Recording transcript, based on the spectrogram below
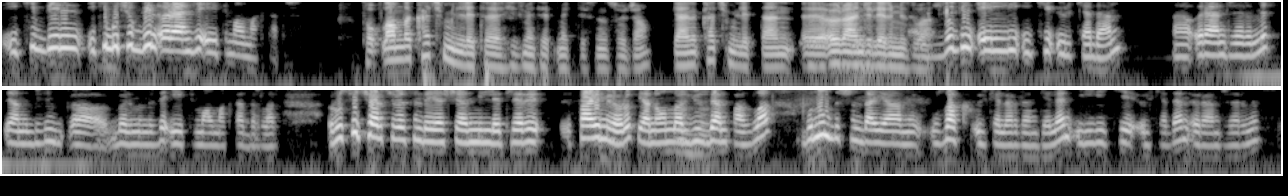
2000 iki buçuk bin öğrenci eğitim almaktadır. Toplamda kaç millete hizmet etmektesiniz hocam? Yani kaç milletten e, öğrencilerimiz var? Bugün 52 ülkeden e, öğrencilerimiz yani bizim e, bölümümüzde eğitim almaktadırlar. Rusya çerçevesinde yaşayan milletleri saymıyoruz. Yani onlar Hı hı. yüzden fazla. Bunun dışında yani uzak ülkelerden gelen 52 ülkeden öğrencilerimiz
